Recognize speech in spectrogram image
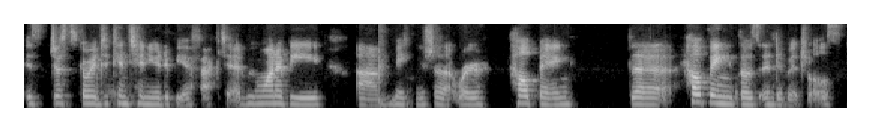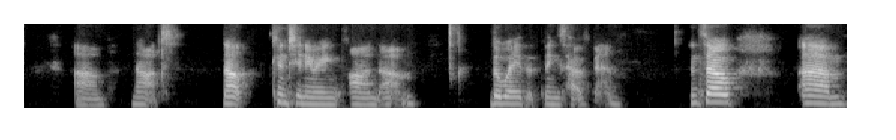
is just going to continue to be affected. We want to be um, making sure that we're helping the helping those individuals, um, not not continuing on um, the way that things have been. And so, um,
